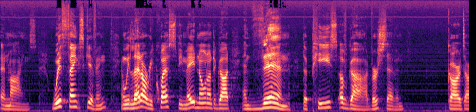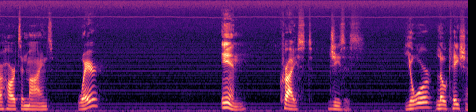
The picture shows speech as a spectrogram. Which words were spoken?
and minds with thanksgiving, and we let our requests be made known unto God, and then the peace of God, verse 7, guards our hearts and minds. Where? In Christ Jesus. Your location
